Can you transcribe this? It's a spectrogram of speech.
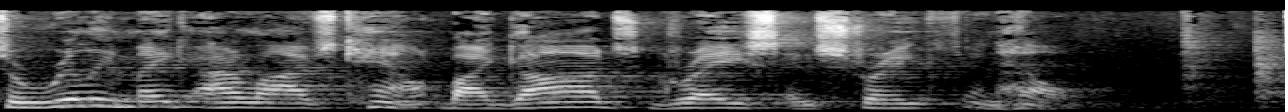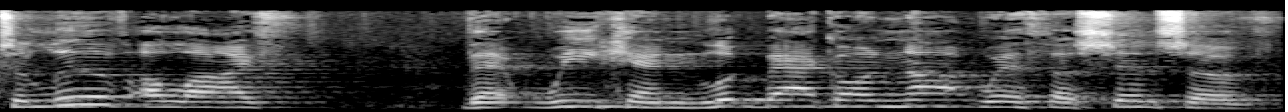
to really make our lives count by God's grace and strength and help. To live a life that we can look back on not with a sense of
